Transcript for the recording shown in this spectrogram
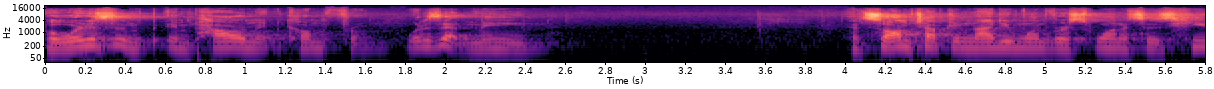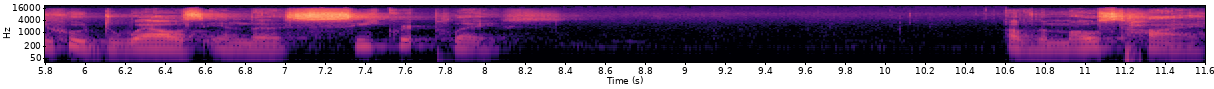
But where does empowerment come from? What does that mean? In Psalm chapter 91, verse 1, it says, He who dwells in the secret place of the Most High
